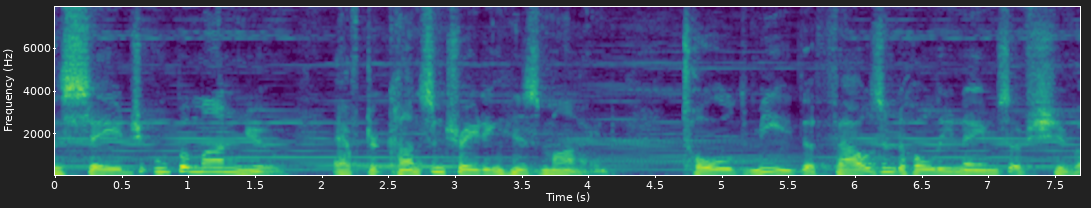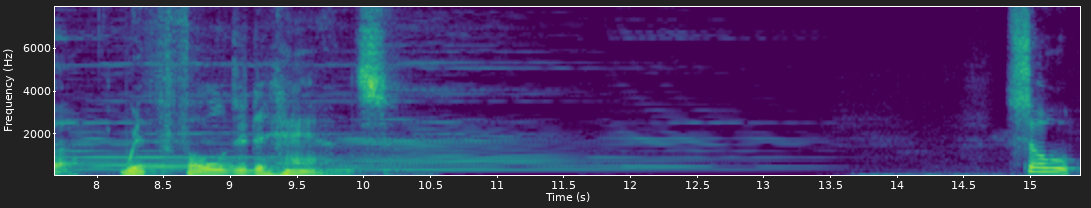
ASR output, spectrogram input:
the sage Upamanyu, after concentrating his mind, told me the thousand holy names of Shiva with folded hands. So,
